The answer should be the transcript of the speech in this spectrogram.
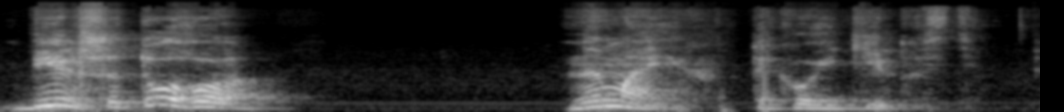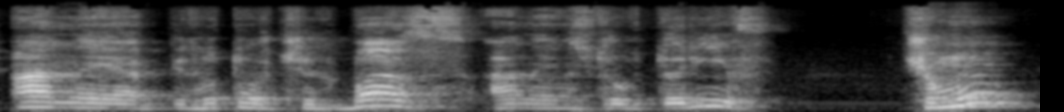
Більше того, немає такої кількості, а не підготовчих баз, а не інструкторів. Чому?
